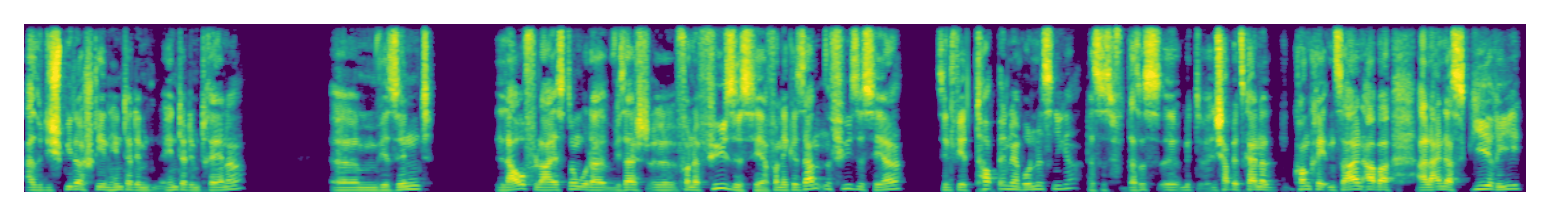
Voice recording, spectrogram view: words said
Also die Spieler stehen hinter dem, hinter dem Trainer. Ähm, wir sind Laufleistung oder wie sag ich, äh, von der Physis her, von der gesamten Physis her, sind wir top in der Bundesliga. Das ist, das ist äh, mit, ich habe jetzt keine konkreten Zahlen, aber allein das Giri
